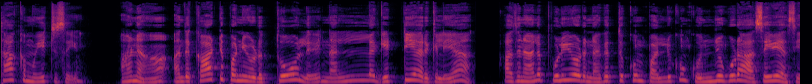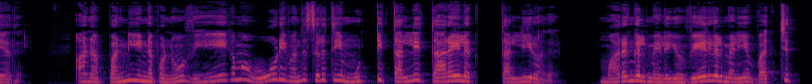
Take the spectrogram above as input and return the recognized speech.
தாக்க முயற்சி செய்யும். ஆனால் அந்த காட்டு பன்னியோட தோல் நல்ல கெட்டியாக இருக்கு இல்லையா? அதனால புலியோட நகத்துக்கும் பல்லுக்கும் கொஞ்சம் கூட அசைவே அசையாது. ஆனா பன்னி என்ன பண்ணும்? வேகமா ஓடி வந்து சிறுத்தையை முட்டி தள்ளி தரையில தள்ளிரும் அதை. மரங்கள் மேலேயும் வேர்கள் மேலேயும் வச்சு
